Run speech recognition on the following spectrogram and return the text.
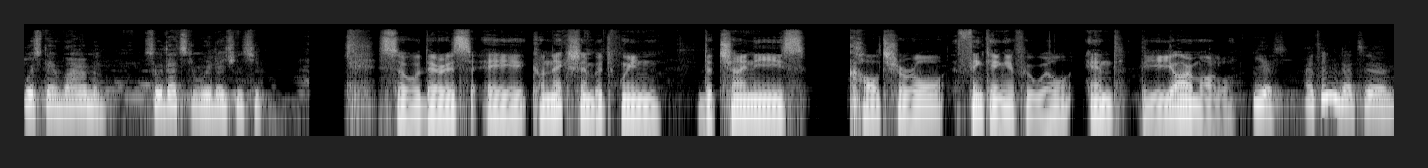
with the environment. So that's the relationship. So there is a connection between the Chinese cultural thinking, if you will, and the ER model. Yes, I think that uh,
